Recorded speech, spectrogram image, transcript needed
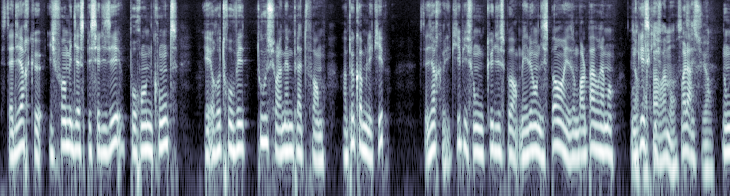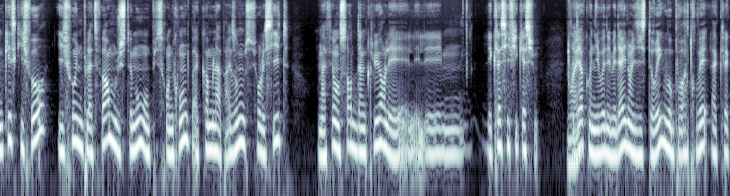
C'est-à-dire qu'il faut un média spécialisé pour rendre compte et retrouver tout sur la même plateforme. Un peu comme l'équipe. C'est-à-dire que l'équipe, ils font que du sport. Mais le handisport, ils n'en parlent pas vraiment. Donc, qu'est-ce pas qu'il faut vraiment, Voilà. sûr. Donc, qu'est-ce qu'il faut? Il faut une plateforme où justement on puisse rendre compte, bah, comme là, par exemple, sur le site, on a fait en sorte d'inclure les, les, les- les classifications. C'est-à-dire Ouais. qu'au niveau des médailles, dans les historiques, vous pourrez retrouver la, cla-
